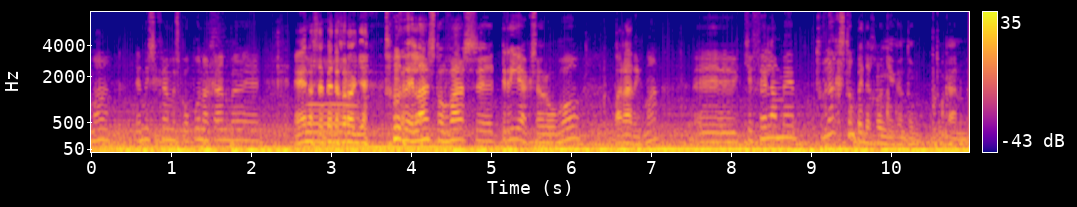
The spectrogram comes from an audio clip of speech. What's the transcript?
Μα εμείς είχαμε σκοπό να κάνουμε Ένα το- σε πέντε χρόνια. Το The Last of Us ε, 3 ξέρω εγώ παράδειγμα ε, και θέλαμε τουλάχιστον πέντε χρόνια για να το, το κάνουμε.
